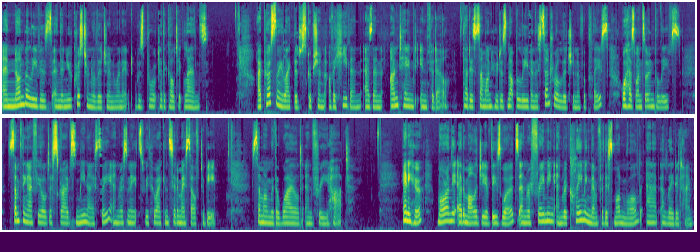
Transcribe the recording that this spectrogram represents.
and non believers in the new Christian religion when it was brought to the Celtic lands. I personally like the description of a heathen as an untamed infidel, that is, someone who does not believe in the central religion of a place or has one's own beliefs, something I feel describes me nicely and resonates with who I consider myself to be someone with a wild and free heart. Anywho, more on the etymology of these words and reframing and reclaiming them for this modern world at a later time.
